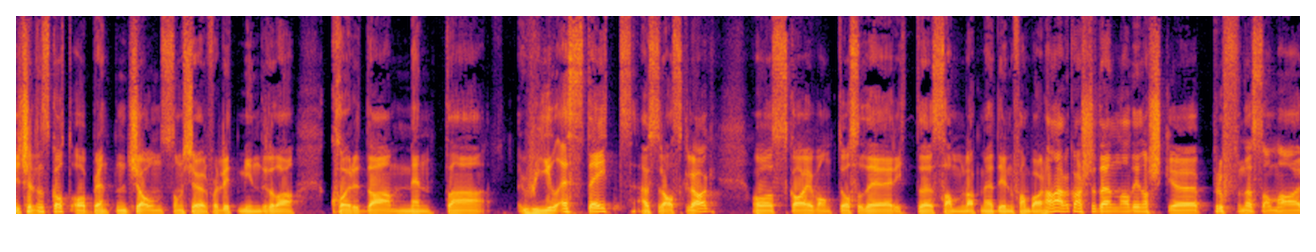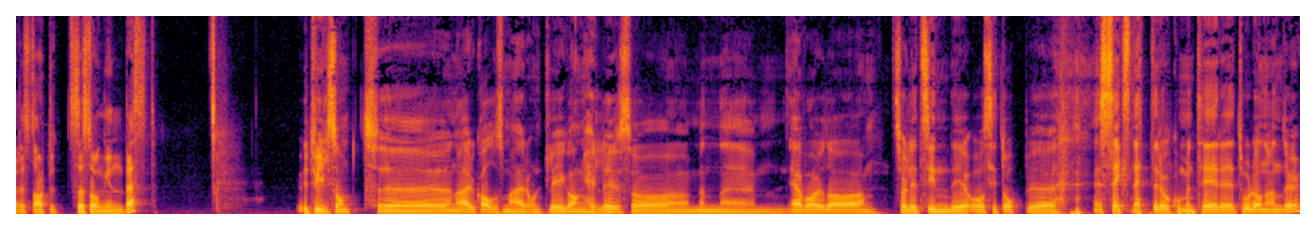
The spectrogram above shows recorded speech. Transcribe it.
Michelin Scott og Brenton Jones, som kjører for litt mindre da Corda Menta Real Estate, australsk lag. Og Sky vant jo også det rittet sammenlagt med Dylan van Barn. Han er vel kanskje den av de norske proffene som har startet sesongen best? Utvilsomt. Eh, nå er jo ikke alle som er ordentlig i gang heller, så, men eh, jeg var jo da så lettsindig å sitte oppe seks netter og kommentere Tour Down Under,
